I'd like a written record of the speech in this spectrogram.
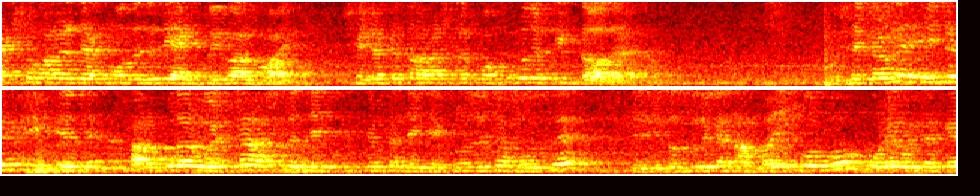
একশো বারের জ্যাক মধ্যে যদি এক দুইবার হয়, সেটাকে তো আর আসলে পসিবল টিক দেওয়া যায় না। তো সেই কারণে এইটাকে ঠিক দিয়েছে যে সার্কুলার ওয়েটটা আসলে যে সিস্টেমটা যে টেকনোলজিটা বলছে, যে রিসোর্সগুলিকে নাম্বারিং করব, করে ওইটাকে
